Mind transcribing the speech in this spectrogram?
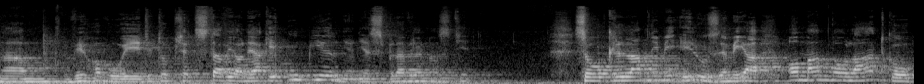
nám vyhovují tyto představy o nějaké umírněně spravedlnosti, jsou klamnými iluzemi a omamnou látkou,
